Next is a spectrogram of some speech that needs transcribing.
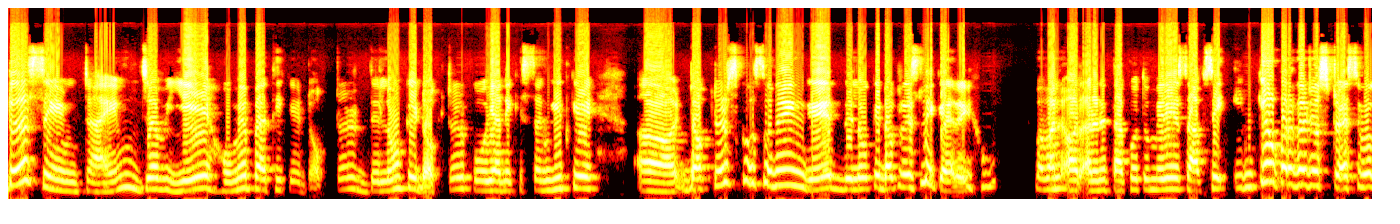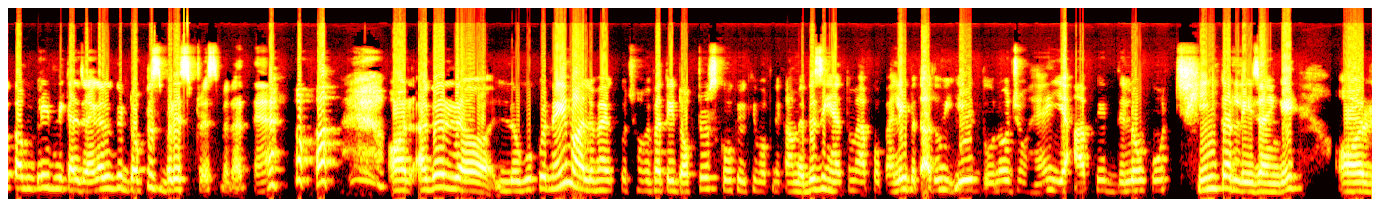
द सेम टाइम जब ये होम्योपैथी के डॉक्टर दिलों के डॉक्टर को, यानी कि संगीत के डॉक्टर्स को सुनेंगे, दिलों के डॉक्टर इसलिए कह रही हूँ, पवन और अरुणिता को तो मेरे हिसाब से इनके ऊपर अगर जो स्ट्रेस है वो कंप्लीट निकल जाएगा, क्योंकि डॉक्टर्स बड़े स्ट्रेस में रहते हैं। और अगर लोगों को नहीं मालूम है कुछ होम्योपैथी डॉक्टर्स को, क्योंकि वो अपने काम में बिज़ी हैं तो मैं आपको पहले ही बता दूँ, ये दोनों जो हैं, ये आपके दिलों को छीन कर ले जाएँगे। और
